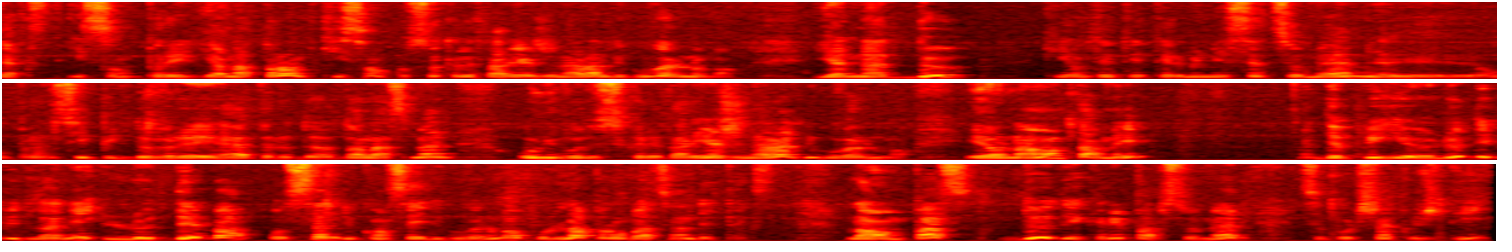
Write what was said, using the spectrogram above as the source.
textes. Ils sont prêts. Il y en a 30 qui sont au secrétariat général du gouvernement. Il y en a deux qui ont été terminés cette semaine. En principe, ils devraient être dans la semaine au niveau du secrétariat général du gouvernement. Et on a entamé, depuis euh, le début de l'année, le débat au sein du Conseil du gouvernement pour l'approbation des textes. Là, on passe deux décrets par semaine. C'est pour ça que je dis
